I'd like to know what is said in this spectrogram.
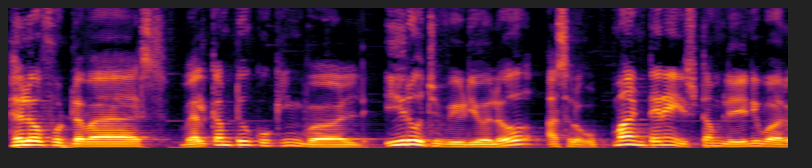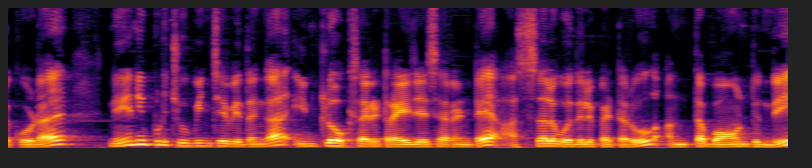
Hello food lovers welcome to cooking world ఈరోజు వీడియోలో అసలు ఉప్మా అంటేనే ఇష్టం లేని వారు కూడా నేను ఇప్పుడు చూపించే విధంగా ఇంట్లో ఒకసారి ట్రై చేశారంటే అస్సలు వదిలిపెట్టరు. అంత బాగుంటుంది.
